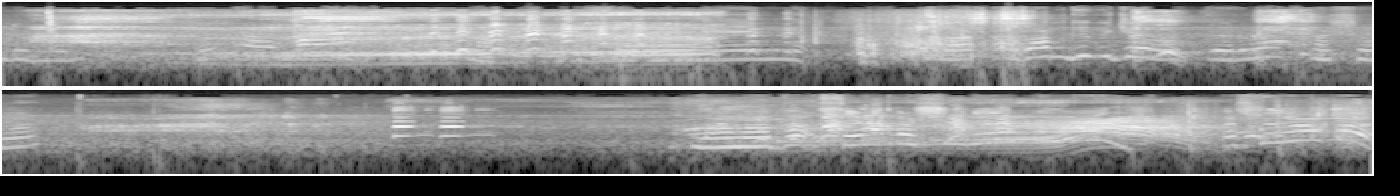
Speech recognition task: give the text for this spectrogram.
öldürmedim. Ben- Bak adam gibi veriyor kaşıma. Lan adam sen kaşınıyor mu lan? Kaşınıyor mu?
